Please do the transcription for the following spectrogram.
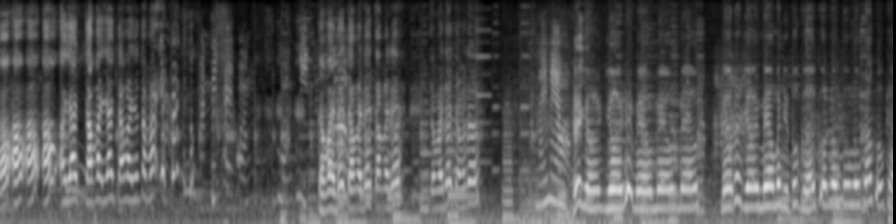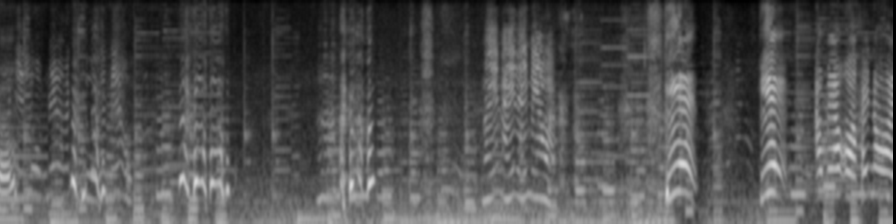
เอาเอาเอาเอาเอายายจับไว้ยายจับไว้ยายจับไว้มันไม่ใช่ของของจริงจับไว้เด้อจับไว้เด้อจับไว้เด้อจับไว้เด้อจับไว้เด้อไหนแมวอะเด้อยายยายเด้อแมวแมวแมวแมวเด้อยายแมวมันอยู่ตรงขาคนลงตรงรองเท้าขาวเห็นรูปแมวมันจะดูแมว อาแมวออกให้หน่อย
